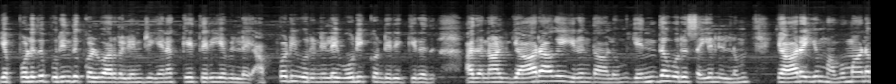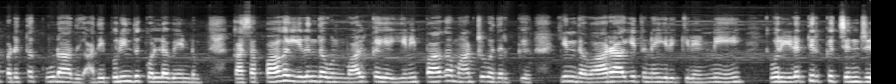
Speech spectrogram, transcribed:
எப்பொழுது புரிந்து கொள்வார்கள் என்று எனக்கே தெரியவில்லை. அப்படி ஒரு நிலை ஓடிக்கொண்டிருக்கிறது. அதனால் யாராக இருந்தாலும் எந்த ஒரு செயலிலும் யாரையும் அவமானப்படுத்தக்கூடாது. அதை புரிந்து கொள்ள வேண்டும். கசப்பாக இருந்த உன் வாழ்க்கையை இனிப்பாக மாற்றுவதற்கு இந்த வாராகி துணை இருக்கிறேன் நீ ஒரு இடத்திற்கு சென்று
